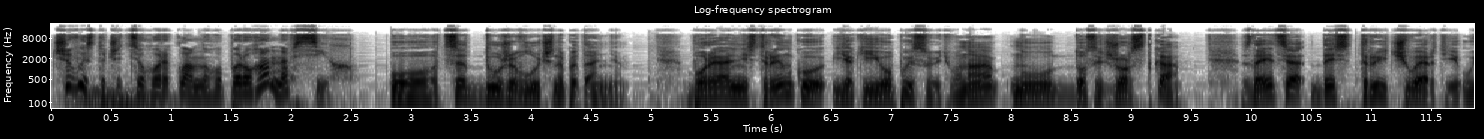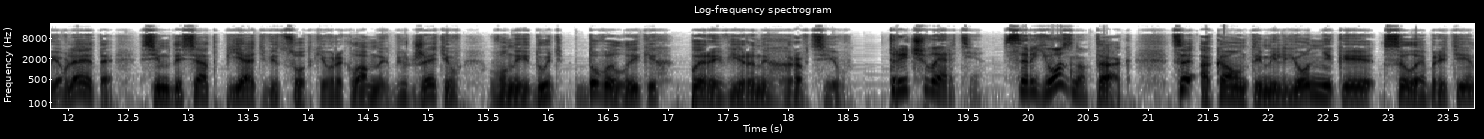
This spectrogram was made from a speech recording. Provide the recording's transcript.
чи вистачить цього рекламного пирога на всіх? О, це дуже влучне питання. Бо реальність ринку, як її описують, вона, ну, досить жорстка. Здається, десь три чверті, уявляєте, 75% рекламних бюджетів вони йдуть до великих перевірених гравців. Три чверті. Серйозно? Так, це акаунти-мільйонники, селебріті,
